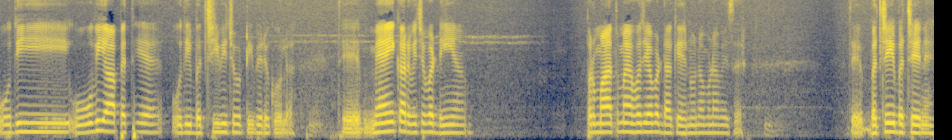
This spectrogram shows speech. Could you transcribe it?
ਉਹਦੀ, ਉਹ ਵੀ ਆਪ ਇੱਥੇ ਹੈ, ਉਹਦੀ ਬੱਚੀ ਵੀ ਛੋਟੀ ਮੇਰੇ ਕੋਲ ਹੈ। ਤੇ ਮੈਂ ਹੀ ਘਰ ਵਿੱਚ ਵੱਡੀ ਹਾਂ। ਪਰਮਾਤਮਾ ਇਹੋ ਜਿਹਾ ਵੱਡਾ ਕਿਸੇ ਨੂੰ ਨਾ ਬਣਾਵੇ ਸਰ। ਤੇ ਬੱਚੇ ਹੀ ਬੱਚੇ ਨੇ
